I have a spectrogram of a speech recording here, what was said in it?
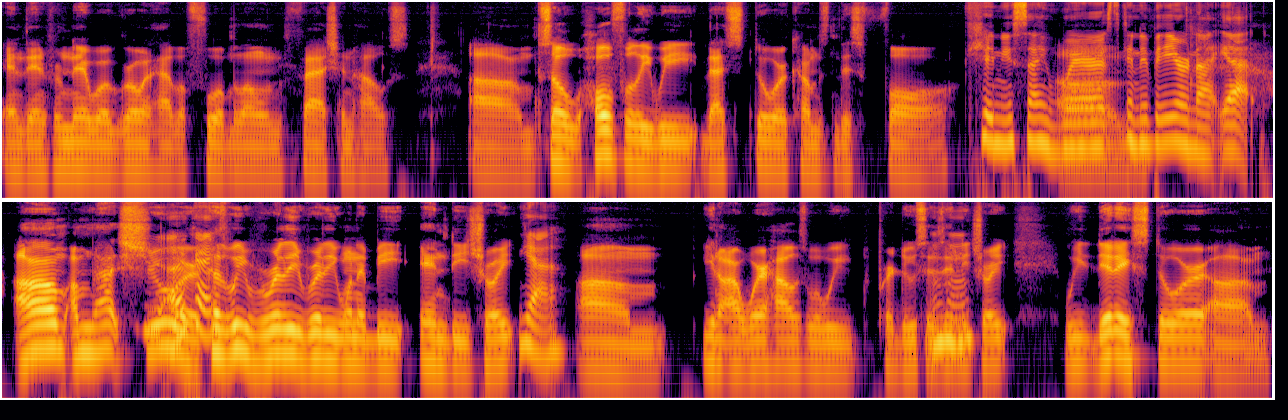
and then from there we'll grow and have a full blown fashion house. Um, so hopefully we that store comes this fall. Can you say where it's going to Um, be or not yet? Um, I'm not sure Okay. because we really, really want to be in Detroit. Yeah. Um, you know, our warehouse where we produce is in Mhm. Detroit. We did a store um,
